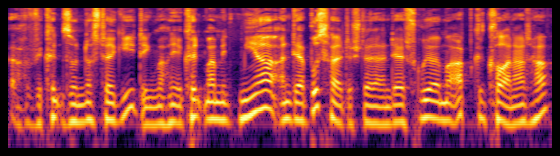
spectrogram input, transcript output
ach, wir könnten so ein Nostalgie-Ding machen. Ihr könnt mal mit mir an der Bushaltestelle, an der ich früher immer abgekornert habe,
